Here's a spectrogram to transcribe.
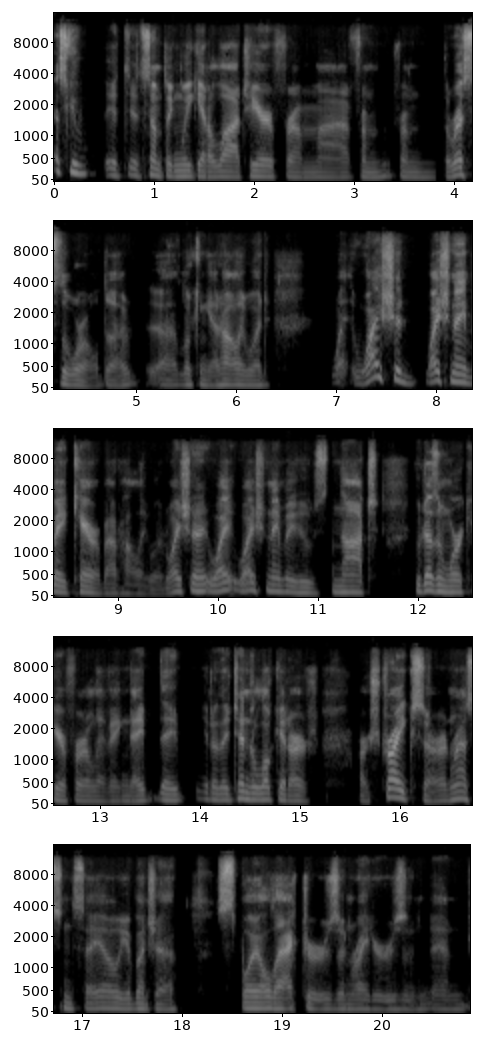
Ask you, it, it's something we get a lot here from uh, from from the rest of the world, uh, uh, looking at Hollywood. Why, why should why should anybody care about Hollywood? Why should why why should anybody who's not who doesn't work here for a living? They they you know they tend to look at our our strikes, our unrest, and say, "Oh, you're a bunch of spoiled actors and writers." And and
